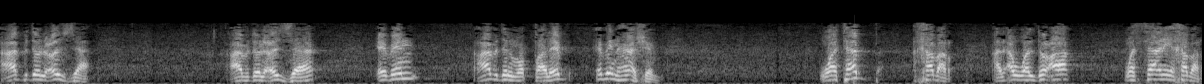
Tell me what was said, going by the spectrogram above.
عبد العزى. عبد العزى ابن عبد المطلب ابن هاشم. وتب خبر. الأول دعاء والثاني خبر.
